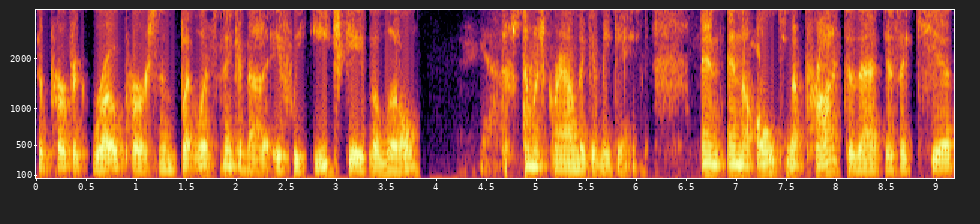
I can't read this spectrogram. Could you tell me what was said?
the perfect row person, but let's think about it. If we each gave a little, yeah. there's so much ground that can be gained. And and the ultimate product of that is a kid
